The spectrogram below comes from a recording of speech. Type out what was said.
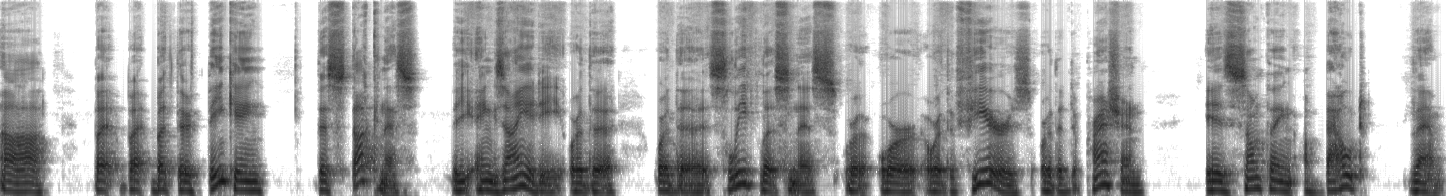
Uh, but but but they're thinking the stuckness, the anxiety, or the or the sleeplessness, or or or the fears, or the depression, is something about them.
